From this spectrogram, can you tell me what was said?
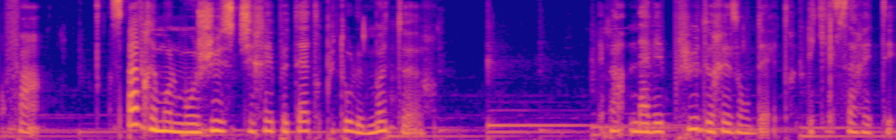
enfin, c'est pas vraiment le mot juste, je dirais peut-être plutôt le moteur, eh ben, n'avait plus de raison d'être et qu'il s'arrêtait.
